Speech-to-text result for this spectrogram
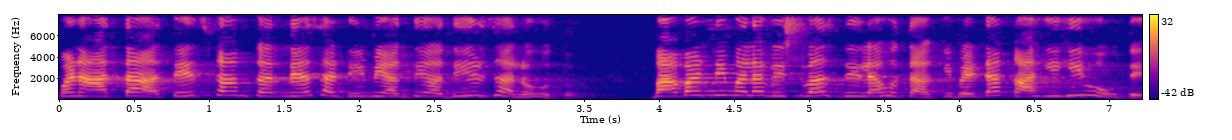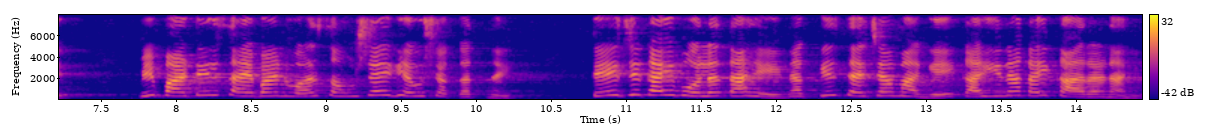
पण आता तेच काम करण्यासाठी मी अगदी अधीर झालो होतो. बाबांनी मला विश्वास दिला होता की बेटा काहीही होऊ देत मी पाटील साहेबांवर संशय घेऊ शकत नाही. ते जे काही बोलत आहे नक्कीच त्याच्यामागे काही ना काही कारण आहे.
